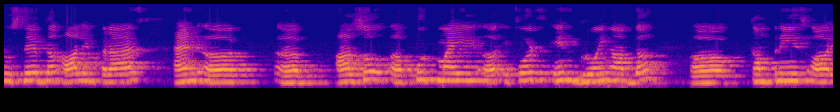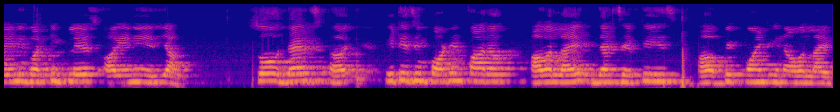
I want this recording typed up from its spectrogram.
to save the all employees and uh, uh, also uh, put my efforts in growing up the companies or any working place or any area. So that's it is important for our life that safety is a big point in our life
